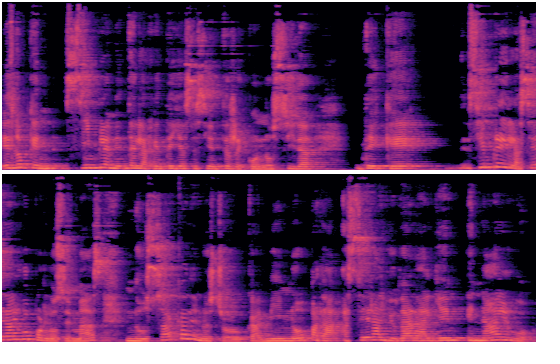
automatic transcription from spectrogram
es lo que simplemente la gente ya se siente reconocida de que siempre el hacer algo por los demás nos saca de nuestro camino para hacer ayudar a alguien en algo.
